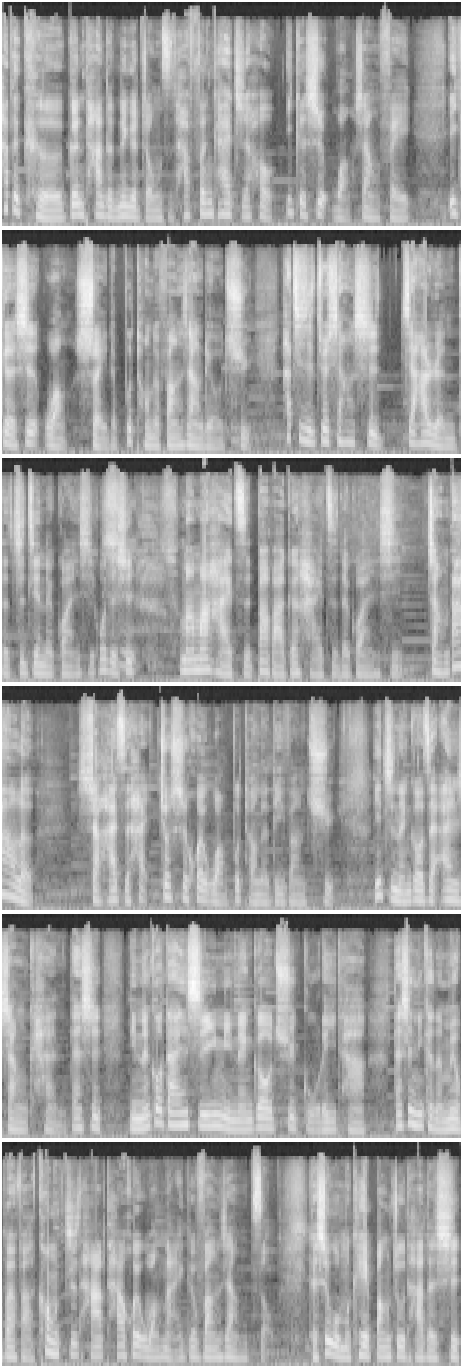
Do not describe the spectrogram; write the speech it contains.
它的壳跟它的那个种子，它分开之后，一个是往上飞，一个是往水的不同的方向流去。它其实就像是家人的之间的关系，或者是妈妈孩子、爸爸跟孩子的关系。长大了。小孩子还就是会往不同的地方去，你只能够在岸上看，但是你能够担心，你能够去鼓励他，但是你可能没有办法控制他，他会往哪一个方向走。可是我们可以帮助他的是，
